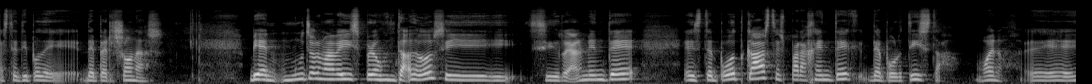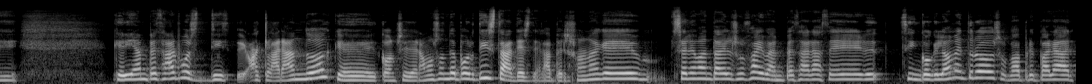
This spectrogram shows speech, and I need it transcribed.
este tipo de, personas. Bien, muchos me habéis preguntado si, si realmente este podcast es para gente deportista. Bueno, eh, quería empezar pues aclarando que consideramos un deportista desde la persona que se levanta del sofá y va a empezar a hacer 5 kilómetros o va a preparar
